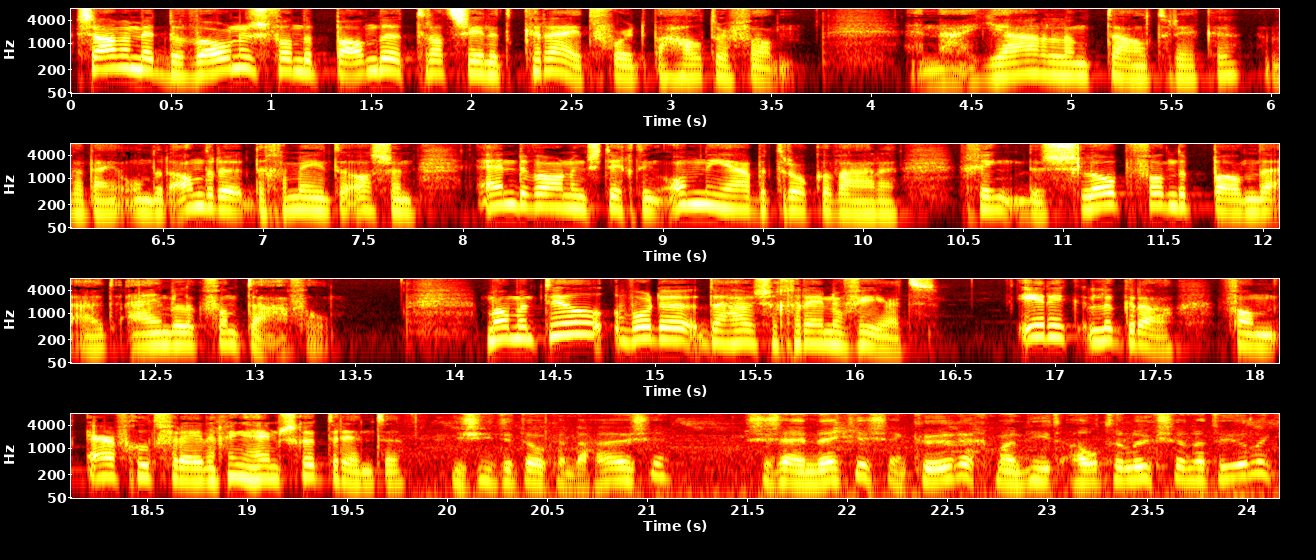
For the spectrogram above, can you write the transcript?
Samen met bewoners van de panden trad ze in het krijt voor het behoud ervan. En na jarenlang taaltrekken, waarbij onder andere de gemeente Assen en de woningstichting Omnia betrokken waren, ging de sloop van de panden uiteindelijk van tafel. Momenteel worden de huizen gerenoveerd. Erik Legras van erfgoedvereniging Heemschut Drenthe. Je ziet het ook aan de huizen. Ze zijn netjes en keurig, maar niet al te luxe natuurlijk.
